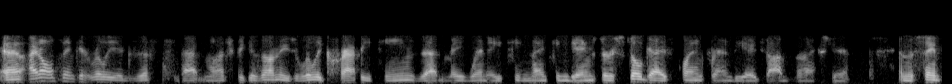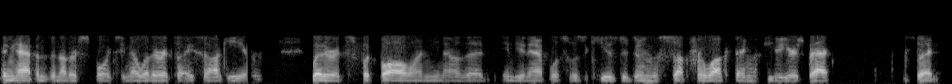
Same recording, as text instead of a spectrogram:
And I don't think it really exists that much because on these really crappy teams that may win 18, 19 games, there's still guys playing for NBA jobs the next year. And the same thing happens in other sports, you know, whether it's ice hockey or whether it's football and, you know, that Indianapolis was accused of doing the suck for luck thing a few years back. But,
